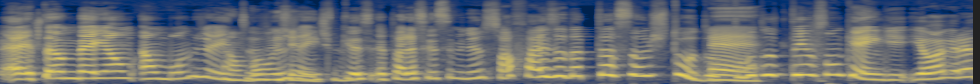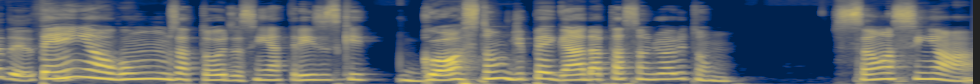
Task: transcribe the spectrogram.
É, também é um, é um bom jeito, É um bom viu, jeito. gente? Porque parece que esse menino só faz adaptação de tudo. É. Tudo tem o Song Kang. E eu agradeço. Tem alguns atores, assim, atrizes que gostam de pegar a adaptação de webtoon. São assim, ó,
